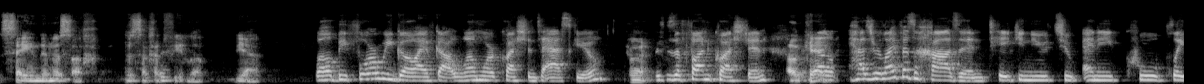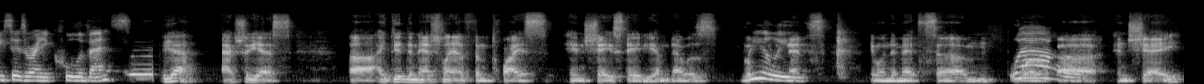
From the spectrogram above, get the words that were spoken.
saying the nusach, nusach tefillah. Yeah. Well, before we go, I've got one more question to ask you. Sure. This is a fun question. Okay. Well, has your life as a chazan taken you to any cool places or any cool events? Yeah, actually, yes. Uh, I did the national anthem twice in Shea Stadium. That was Really? the Mets, when the Mets um, Wow. were uh, in Shea.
